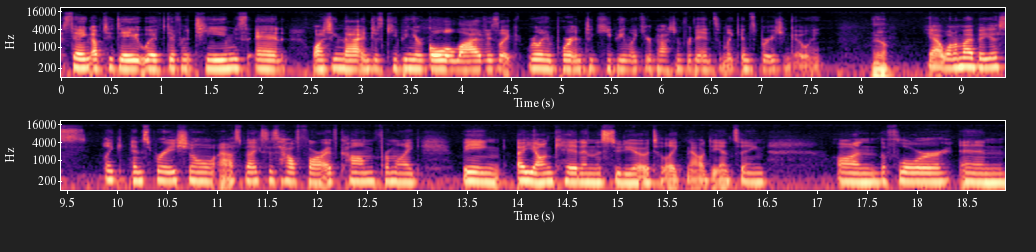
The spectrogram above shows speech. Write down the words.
staying up to date with different teams and watching that and just keeping your goal alive is like really important to keeping like your passion for dance and like inspiration going. Yeah. Yeah, one of my biggest like inspirational aspects is how far I've come from like being a young kid in the studio to like now dancing on the floor and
